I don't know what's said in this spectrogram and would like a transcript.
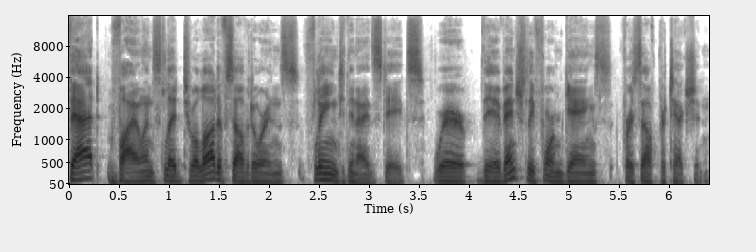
that violence led to a lot of Salvadorans fleeing to the United States, where they eventually formed gangs for self protection,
